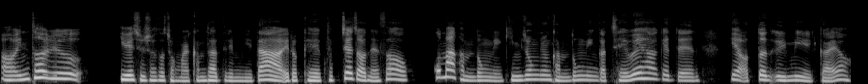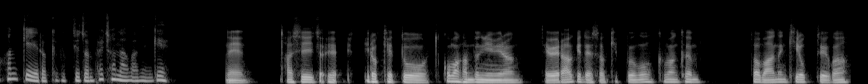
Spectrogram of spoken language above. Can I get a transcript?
어, 인터뷰 기회 주셔서 정말 감사드립니다. 이렇게 국제전에서 꼬마 감독님, 김종윤 감독님과 재회하게 된 게 어떤 의미일까요? 함께 이렇게 국제전 펼쳐나가는 게. 네, 다시 저- 이렇게 또 꼬마 감독님이랑 대회를 하게 돼서 기쁘고 그만큼 더 많은 기록들과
